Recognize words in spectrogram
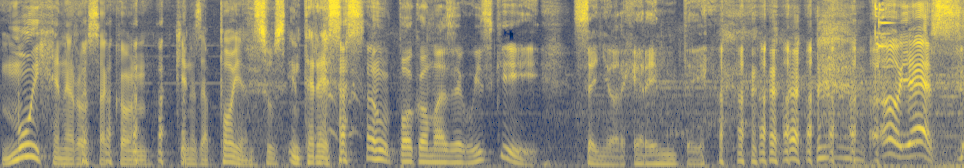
Muy generosa con quienes apoyan sus intereses. Un poco más de whisky, señor gerente. Oh, yes.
